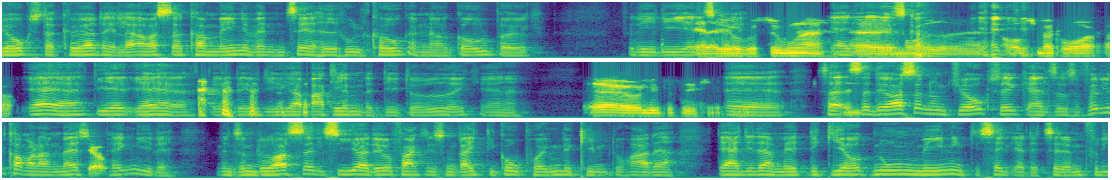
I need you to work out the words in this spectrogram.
jokes, der kørte, eller også så kom main eventen til at hedde Hulk Hogan og Goldberg. Fordi de elsker... Eller Yokozuna ja, de øh, elsker, mod uh, ja, de, Ultimate Warrior. Ja, ja, de, ja, ja det, det, de har bare glemt, at de er døde, ikke? Ja. Ja, jo, lige præcis. Øh, så, så det er også sådan nogle jokes, ikke? Altså, selvfølgelig kommer der en masse jo. penge i det, men som du også selv siger, og det er jo faktisk en rigtig god pointe, Kim, du har der, det er det der med, det giver jo ikke nogen mening, de sælger det til dem, fordi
